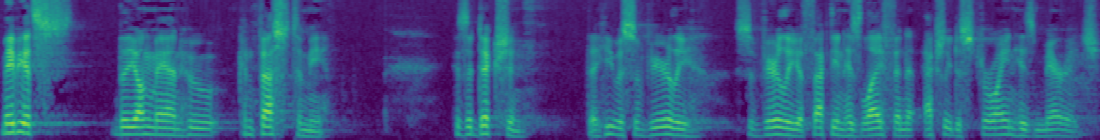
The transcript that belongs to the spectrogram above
Maybe it's the young man who confessed to me his addiction, that he was severely, severely affecting his life and actually destroying his marriage.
